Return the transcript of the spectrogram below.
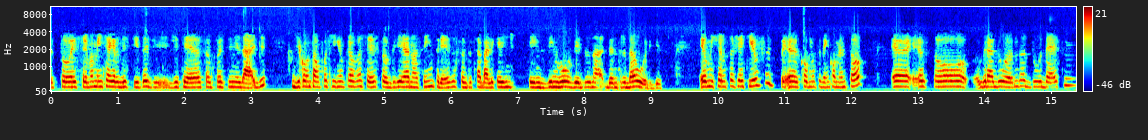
Estou uh, extremamente agradecida de, de ter essa oportunidade de contar um pouquinho para vocês sobre a nossa empresa, sobre o trabalho que a gente tem desenvolvido na, dentro da URGS. Eu me chamo Sofia Kilf, eh, como você bem comentou, eh, eu sou graduanda do décimo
